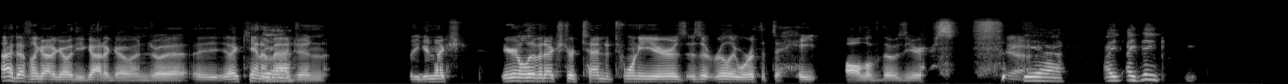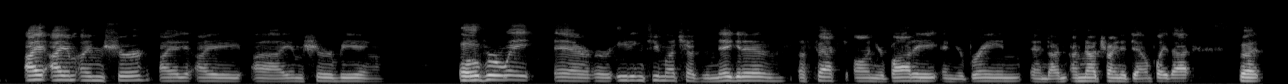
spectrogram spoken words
I definitely got to go with you. Got to go enjoy it. I, I can't Yeah. imagine like an extra. You're gonna live an extra ten to twenty years. Is it really worth it to hate all of those years? yeah. yeah, I I think I I am I'm sure I I I am sure being overweight or, or eating too much has a negative effect on your body and your brain, and I'm I'm not trying to downplay that, but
